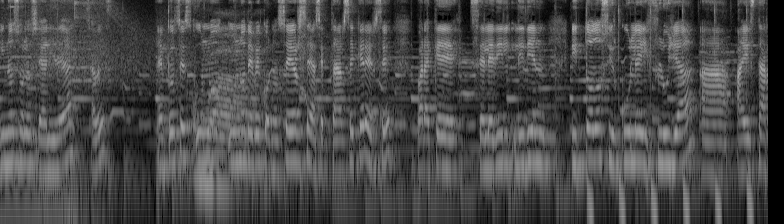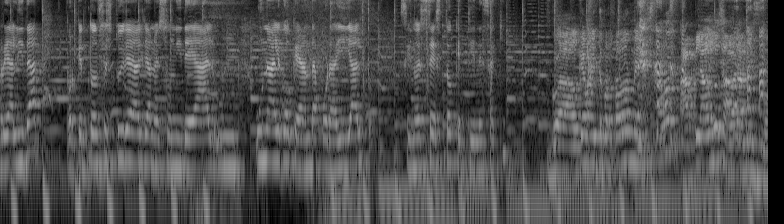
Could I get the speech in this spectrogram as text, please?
y no solo sea el ideal, ¿sabes? Entonces uno, Wow. uno debe conocerse, aceptarse, quererse para que se le di- lidien y todo circule y fluya a, a esta realidad. Porque entonces tu ideal ya no es un ideal, un, un algo que anda por ahí alto, sino es esto que tienes aquí. Wow, qué bonito, por favor, necesitamos aplausos ahora mismo.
